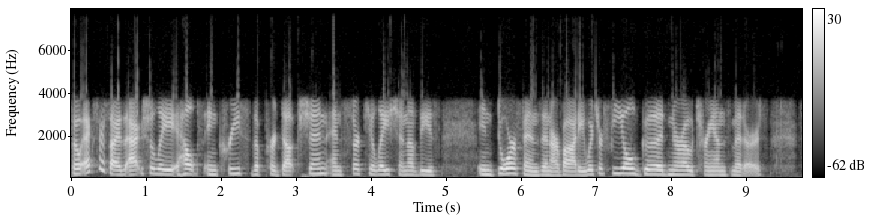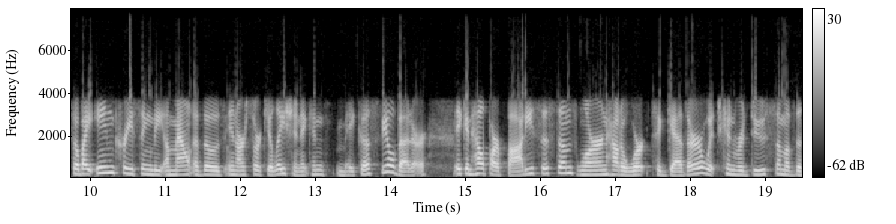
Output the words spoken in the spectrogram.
So, exercise actually helps increase the production and circulation of these endorphins in our body, which are feel good neurotransmitters. So, by increasing the amount of those in our circulation, it can make us feel better. It can help our body systems learn how to work together, which can reduce some of the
